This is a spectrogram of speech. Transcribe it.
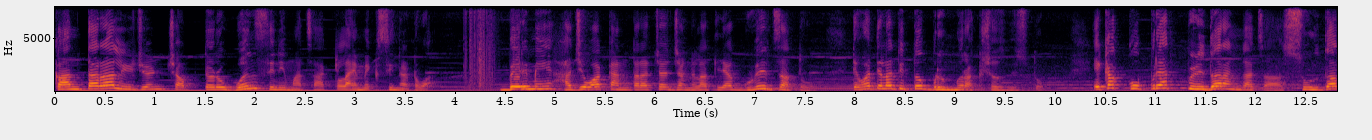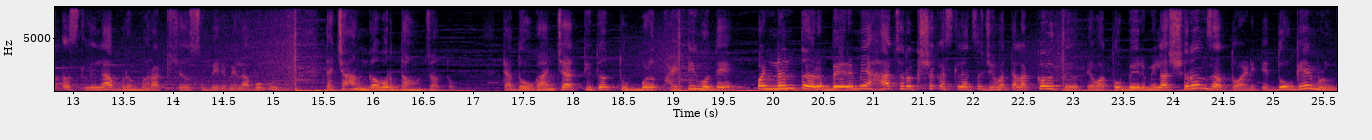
कांतारा लिजंड चॅप्टर वन सिनेमाचा क्लायमॅक्स सीन आठवा. बेरमे हा जेव्हा कांताराच्या जंगलातल्या गुहेत जातो तेव्हा त्याला तिथं ब्रह्मराक्षस दिसतो. एका कोपऱ्यात पिळदा रंगाचा सुळदात असलेला ब्रह्मराक्षस बेरमेला बघून त्याच्या अंगावर धावून जातो. त्या दोघांच्या तिथं तुंबळ फायटिंग होते पण नंतर बेरमे हाच रक्षक असल्याचं जेव्हा त्याला कळतं तेव्हा तो बेरमेला शरण जातो आणि ते दोघे मिळून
